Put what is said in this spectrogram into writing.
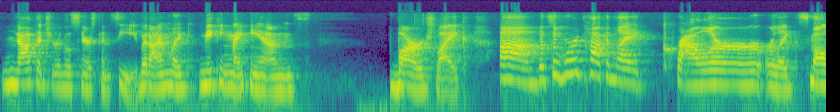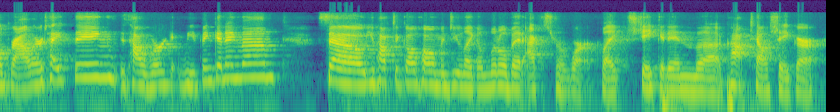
not that your listeners can see, but I'm like making my hands large. Like, um, but so we're talking like crowler or like small growler type things is how we're we've been getting them. So you have to go home and do like a little bit extra work, like shake it in the cocktail shaker.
